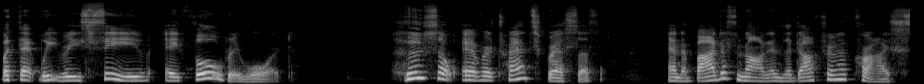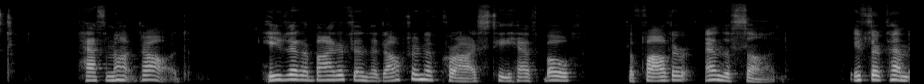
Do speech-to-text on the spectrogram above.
but that we receive a full reward. Whosoever transgresseth and abideth not in the doctrine of Christ hath not God. He that abideth in the doctrine of Christ, he hath both the Father and the Son. If there come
